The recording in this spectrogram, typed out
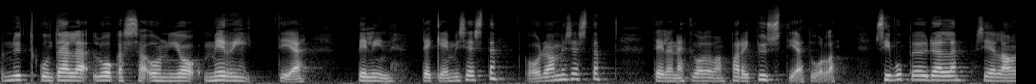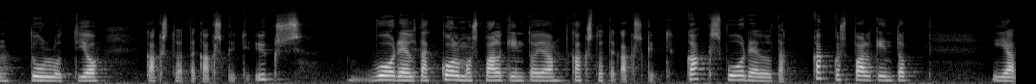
nyt kun täällä luokassa on jo meriittiä pelin tekemisestä, koodaamisesta, teillä näkyy olevan pari pystiä tuolla sivupöydällä. Siellä on tullut jo 2021 vuodelta kolmospalkinto ja 2022 vuodelta kakkospalkinto. Ja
